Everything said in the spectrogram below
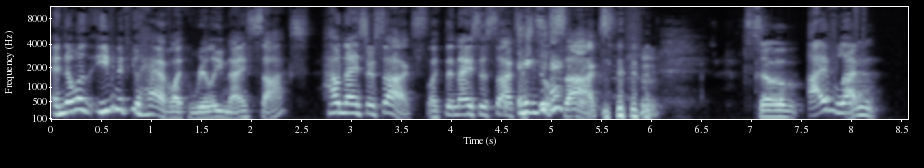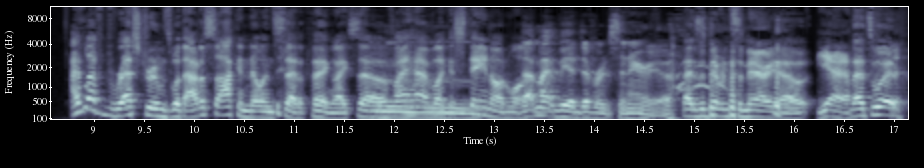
And no one, even if you have like really nice socks, how nice are socks? Like the nicest socks are still socks. Hmm. So I've left, I'm I've left restrooms without a sock and no one said a thing. Like, so if I have like a hmm. stain on one, that might be a different scenario. that is a different scenario. Yeah. That's what,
